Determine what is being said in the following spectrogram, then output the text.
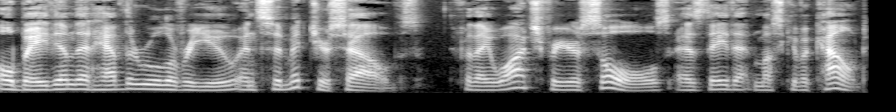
Obey them that have the rule over you, and submit yourselves, for they watch for your souls as they that must give account,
